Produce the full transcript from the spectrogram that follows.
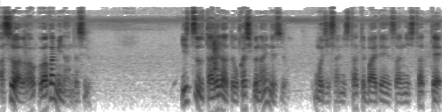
明日は我が身なんですよ。いつ誰だっておかしくないんですよ。おじさんにしたってバイデンさんにしたって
